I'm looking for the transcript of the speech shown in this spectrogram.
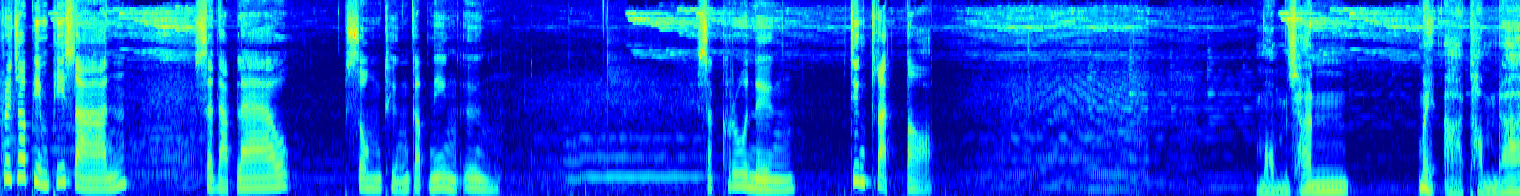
พระเจ้าพิมพิสาร สดับแล้ว ทรงถึงกับนิ่งอึง้งสักครู่หนึ่ง จึงตรัสตอบ หม่อมฉัน ไม่อาจทำได้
